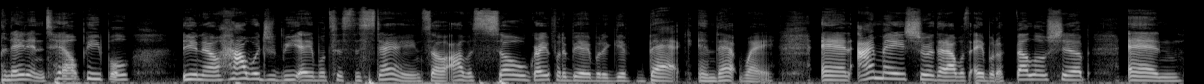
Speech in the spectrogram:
and they didn't tell people you know, how would you be able to sustain? So I was so grateful to be able to give back in that way. And I made sure that I was able to fellowship and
